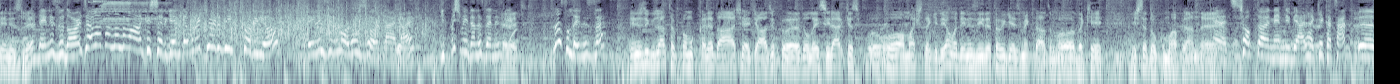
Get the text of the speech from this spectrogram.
Denizli. Denizli doğru cevap alalım alkışları geride bırakıyoruz ilk soruyu. Denizli'nin horozu derler. Gitmiş miydiniz Denizli'ye? Evet. Nasıl Denizli? Denizli güzel tabii Pamukkale daha şey cazip. Ee, Dolayısıyla herkes o, amaçla gidiyor ama Denizli'yi de tabii gezmek lazım. Oradaki işte dokuma falan. e, Evet çok da önemli bir yer hakikaten. Ee,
